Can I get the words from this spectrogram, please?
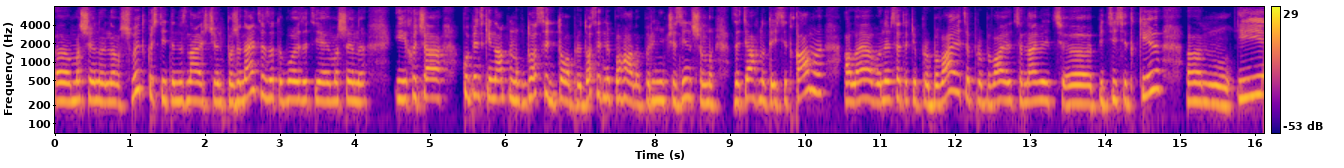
е, машиною на швидкості, ти не знаєш, чи він поженеться за тобою за цією машиною. І хоча Куп'янський напрямок досить добре, досить непогано, порівнюючи з іншими, затягнутий сітками, але вони все-таки пробиваються, пробиваються навіть е, під ці сітки ем, і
